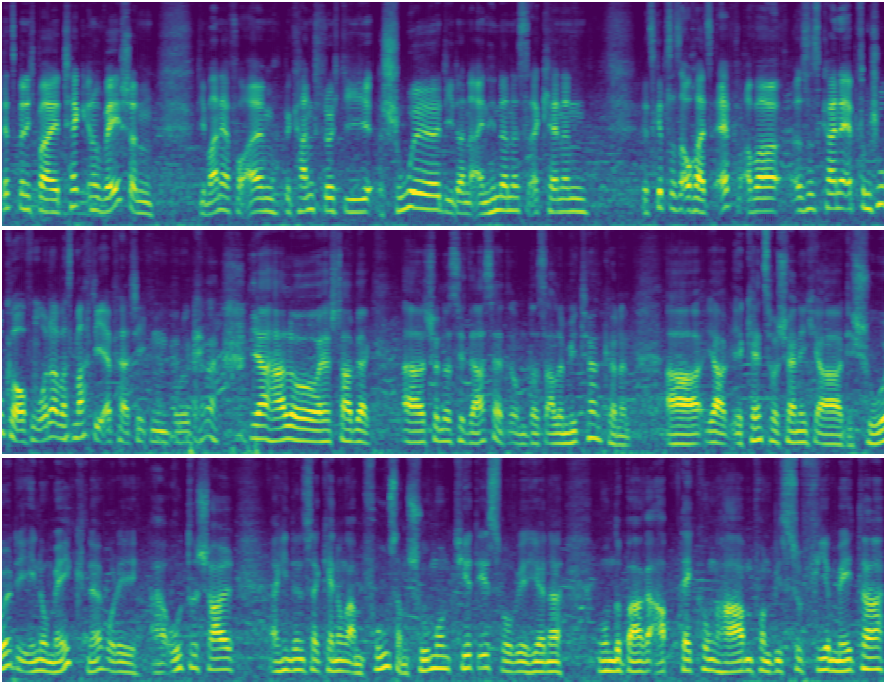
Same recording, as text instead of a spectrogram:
Jetzt bin ich bei Tech Innovation. Die waren ja vor allem bekannt durch die Schuhe, die dann ein Hindernis erkennen. Jetzt gibt es das auch als App, aber es ist keine App zum Schuhkaufen, oder? Was macht die App, Herr Tickenbrück? Ja, hallo, Herr Stahlberg. Äh, schön, dass Sie da sind und das alle mithören können. Äh, ja, ihr kennt wahrscheinlich äh, die Schuhe, die InnoMake, ne, wo die äh, Ultraschall-Hinderniserkennung am Fuß, am Schuh montiert ist, wo wir hier eine wunderbare Abdeckung haben von bis zu vier Meter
